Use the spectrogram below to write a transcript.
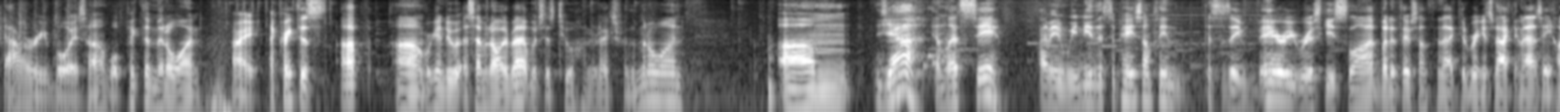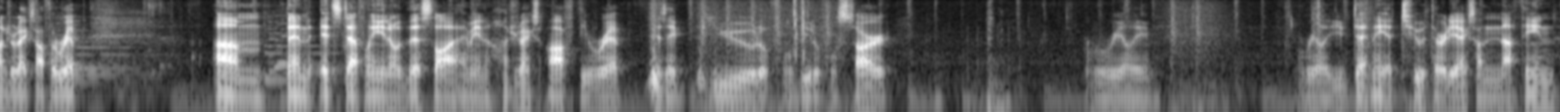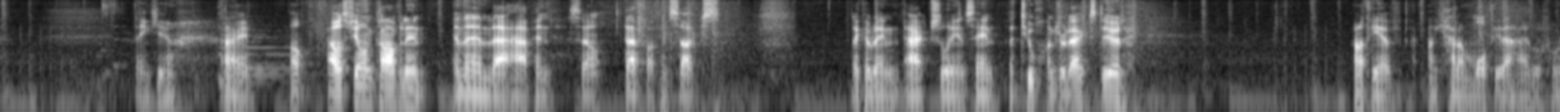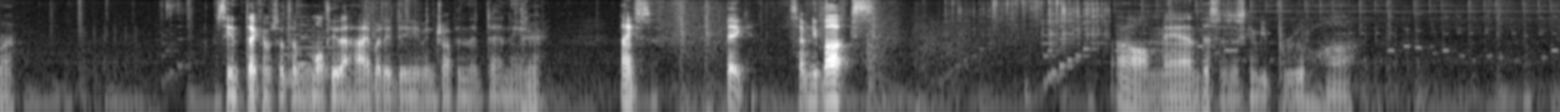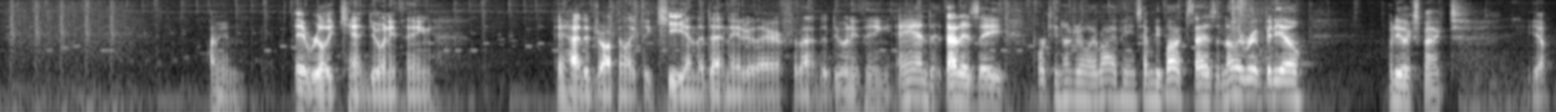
Bowery Boys, huh? We'll pick the middle one. All right, I cranked this up. Uh, we're gonna do a seven dollar bet, which is 200x for the middle one. Um, yeah, and let's see. I mean, we need this to pay something. This is a very risky slot, but if there's something that could bring us back and that's a 100x off the rip, um, then it's definitely, you know, this slot. I mean, 100x off the rip is a beautiful, beautiful start. Really, really, you detonate a 230x on nothing. Thank you. All right. Well, I was feeling confident, and then that happened, so... That fucking sucks. That could have been actually insane. A 200x, dude. I don't think I've like had a multi that high before. I've seen Thickums with a multi that high, but it didn't even drop in the detonator. Nice. Big. 70 bucks. Oh man, this is just gonna be brutal, huh? I mean, it really can't do anything it had to drop in like the key and the detonator there for that to do anything. And that is a $1,400 buy paying 70 bucks. That is another rip video. What do you expect? Yep.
